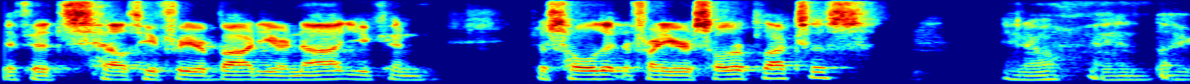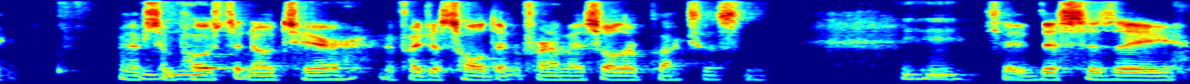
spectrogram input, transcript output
if it's healthy for your body or not, you can just hold it in front of your solar plexus, you know, and like I have some mm-hmm. post-it notes here. If I just hold it in front of my solar plexus and mm-hmm. say this is a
